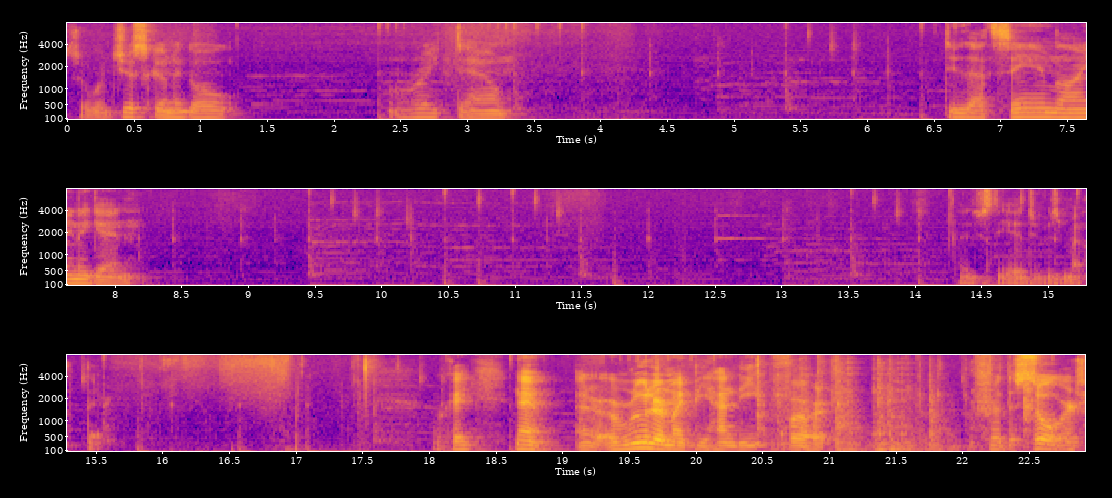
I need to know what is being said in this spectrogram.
So we're just gonna go right down. Do that same line again. And just the edge of his mouth there. Okay, now a, ruler might be handy for for the sword.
